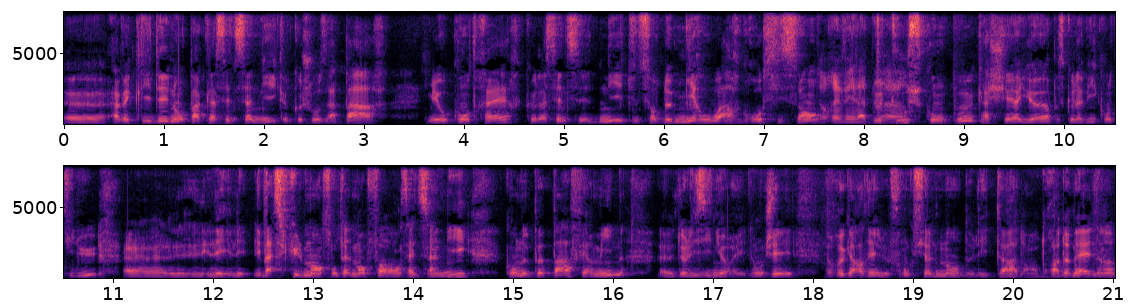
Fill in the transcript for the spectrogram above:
euh, avec l'idée non pas que la Seine-Saint-Denis est quelque chose à part, mais au contraire que la Seine-Saint-Denis est une sorte de miroir grossissant de, tout ce qu'on peut cacher ailleurs, parce que la vie continue. Euh, les, les, les, basculements sont tellement forts en Seine-Saint-Denis qu'on ne peut pas faire mine euh, de les ignorer. Donc j'ai regardé le fonctionnement de l'État dans trois domaines, hein,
